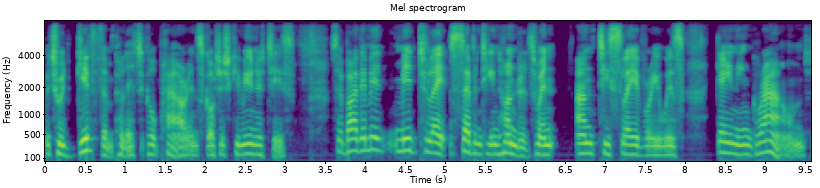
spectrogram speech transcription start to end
which would give them political power in Scottish communities. So by the mid, mid to late 1700s, when anti slavery was gaining ground,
